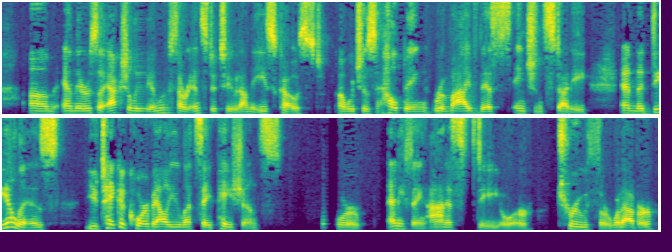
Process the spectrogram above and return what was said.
um, and there's a, actually a Musar Institute on the East Coast, uh, which is helping revive this ancient study. And the deal is, you take a core value, let's say patience, or anything, honesty, or truth, or whatever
